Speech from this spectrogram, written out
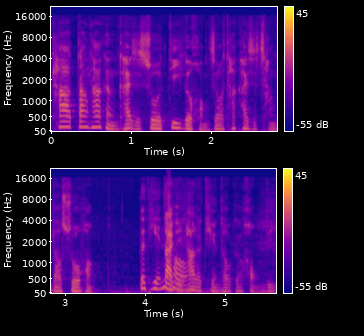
他当他可能开始说第一个谎之后，他开始尝到说谎的甜头，带给他的甜头跟红利。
